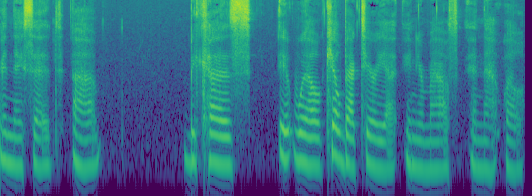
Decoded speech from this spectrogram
And they said, uh, because it will kill bacteria in your mouth and that will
